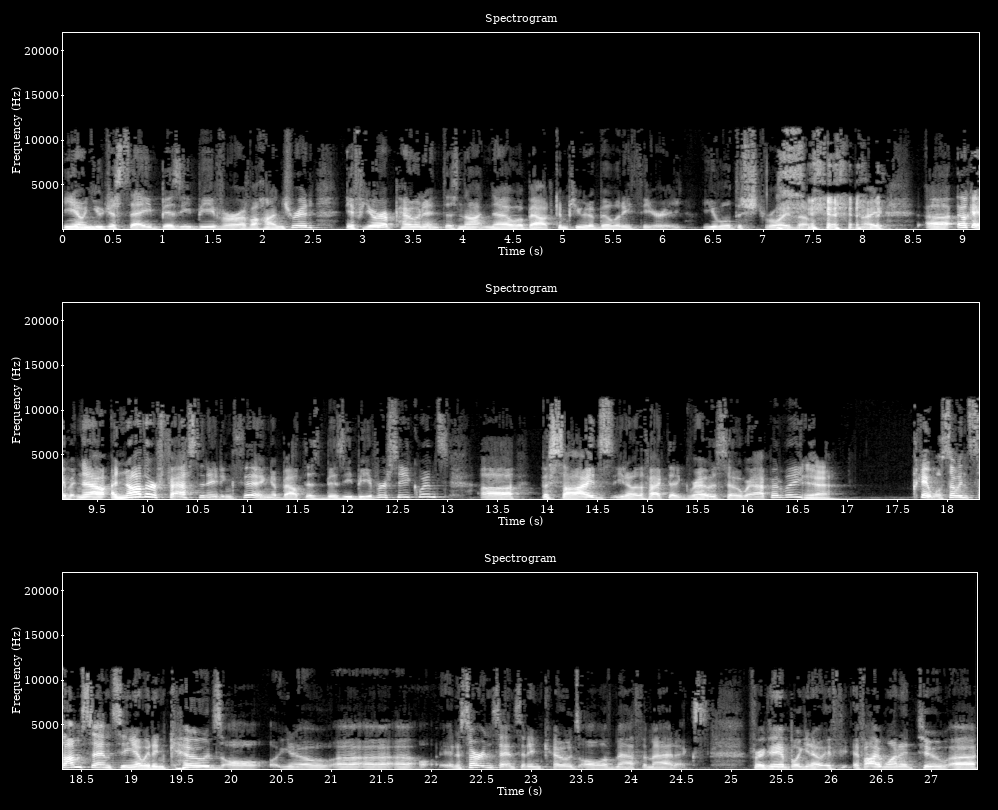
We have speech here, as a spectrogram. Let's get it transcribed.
you know, and you just say busy beaver of hundred, if your opponent does not know about computability theory, you will destroy them, right? Uh, okay, but now another fascinating thing about this busy beaver sequence, uh, besides you know the fact that it grows so rapidly, Yeah. Okay, well, so in some sense, you know, it encodes all, you know, uh, uh, uh, in a certain sense, it encodes all of mathematics. For example, you know, if if I wanted to uh,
